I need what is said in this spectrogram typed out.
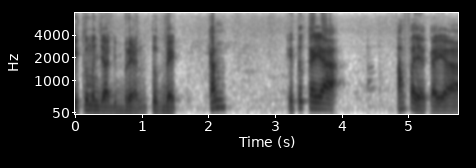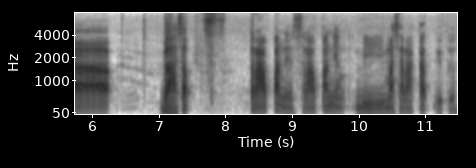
itu menjadi brand tote bag. Kan itu kayak apa ya kayak bahasa terapan ya serapan yang di masyarakat gitu.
